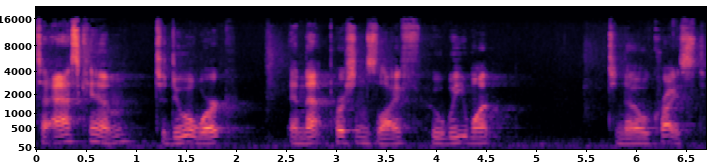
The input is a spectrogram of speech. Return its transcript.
to ask Him to do a work in that person's life who we want to know Christ.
